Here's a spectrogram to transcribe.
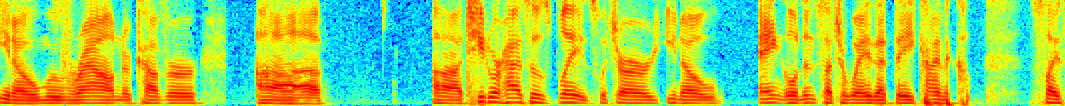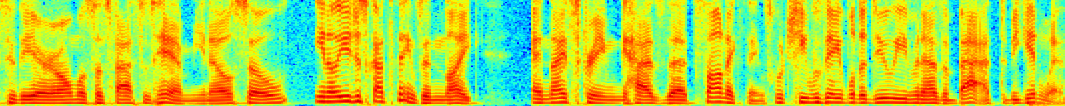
you know move around or cover uh uh cheetor has those blades which are you know angled in such a way that they kind of slice through the air almost as fast as him, you know. So you know, you just got things, and like and Night Scream has that sonic things, which he was able to do even as a bat to begin with.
